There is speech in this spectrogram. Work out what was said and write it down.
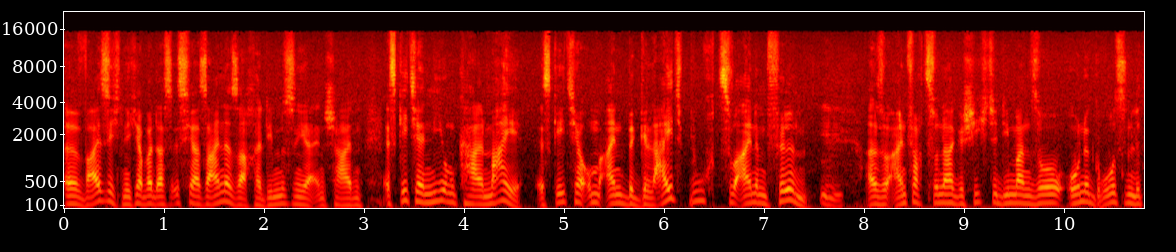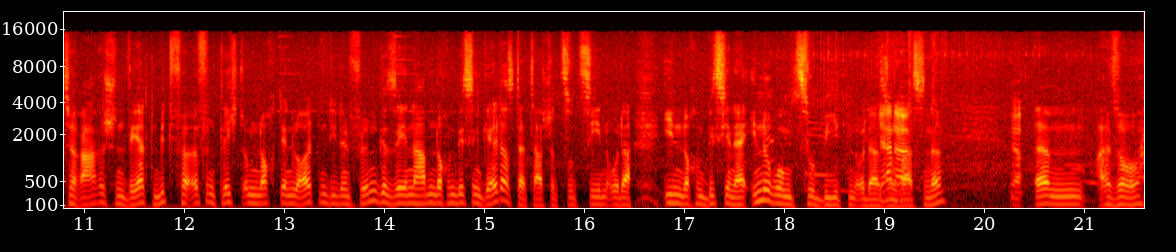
äh, weiß ich nicht, aber das ist ja seine Sache. Die müssen ja entscheiden. Es geht ja nie um Karl May. Es geht ja um ein Begleitbuch zu einem Film. Also einfach zu einer Geschichte, die man so ohne großen literarischen Wert mitveröffentlicht, um noch den Leuten, die den Film gesehen haben, noch ein bisschen Geld aus der Tasche zu ziehen oder ihnen noch ein bisschen Erinnerung zu bieten oder Gerne. sowas. Ne? Ja. Ähm, also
